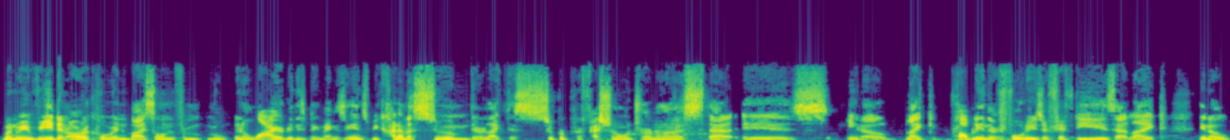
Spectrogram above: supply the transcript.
when we read an article written by someone from you know Wired or these big magazines, we kind of assume they're like this super professional journalist that is you know like probably in their 40s or 50s that like you know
